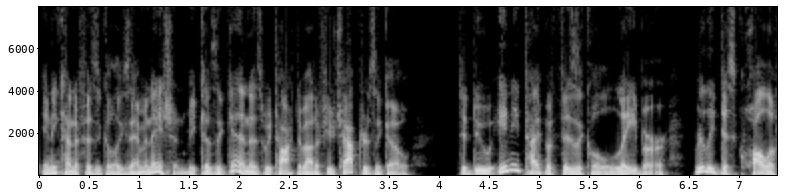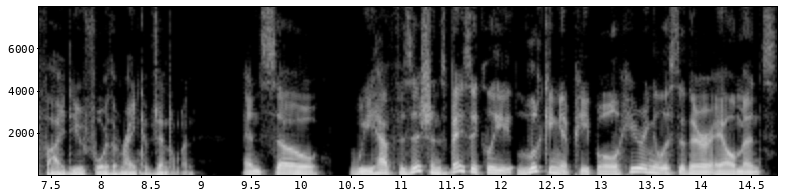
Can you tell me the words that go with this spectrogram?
any kind of physical examination because, again, as we talked about a few chapters ago, to do any type of physical labor really disqualified you for the rank of gentleman. And so we have physicians basically looking at people, hearing a list of their ailments,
